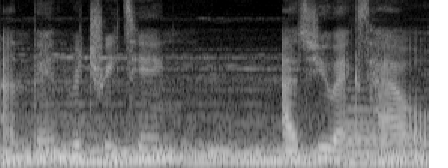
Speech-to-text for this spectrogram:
and then retreating as you exhale.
